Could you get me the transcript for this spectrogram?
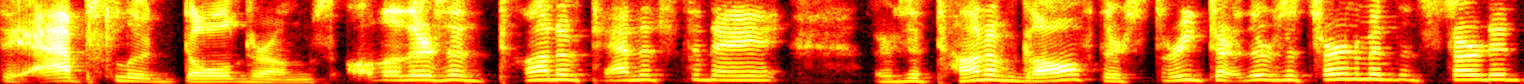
the absolute doldrums. Although there's a ton of tennis today, there's a ton of golf. There's three. Tur- there's a tournament that started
